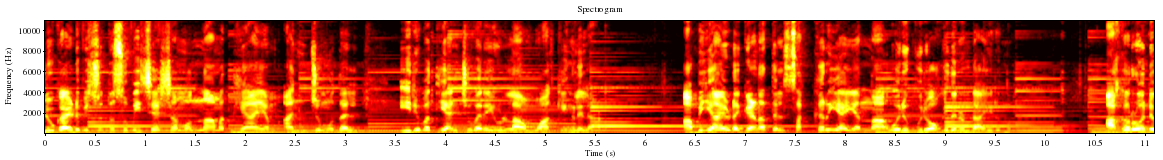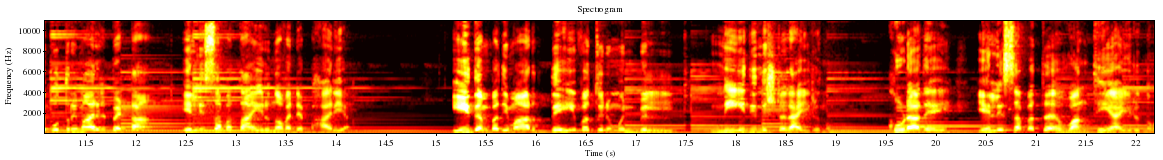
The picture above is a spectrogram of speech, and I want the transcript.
ലൂക്കായുടെ വിശുദ്ധ സുവിശേഷം ഒന്നാം അധ്യായം അഞ്ചു മുതൽ ഇരുപത്തിയഞ്ച് വരെയുള്ള വാക്യങ്ങളിലാണ്. അബിയായുടെ ഗണത്തിൽ സക്കറിയ എന്ന ഒരു പുരോഹിതനുണ്ടായിരുന്നു. അഹറോന്റെ പുത്രിമാരിൽപ്പെട്ട എലിസബത്തായിരുന്നു അവന്റെ ഭാര്യ. ഈ ദമ്പതിമാർ ദൈവത്തിനു മുൻപിൽ നീതിനിഷ്ഠരായിരുന്നു. കൂടാതെ എലിസബത്ത് വന്ധിയായിരുന്നു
